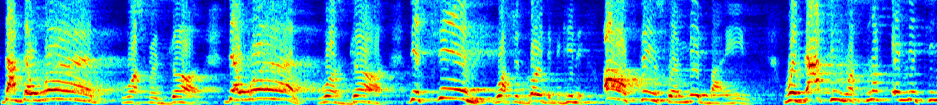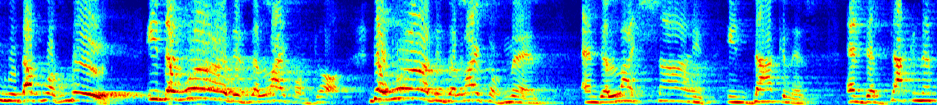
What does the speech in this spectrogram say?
That the word was with God. The word was God. The same was with God in the beginning. All things were made by him. Without him was not anything made that was made. In the word is the life of God. The word is the light of man. And the light shines in darkness. And the darkness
